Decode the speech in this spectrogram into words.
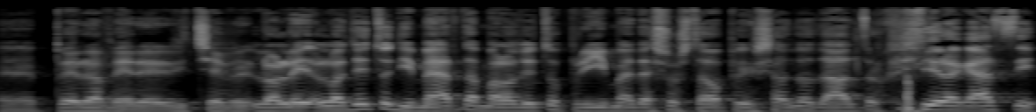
eh, per avere ricevere. L'ho, l'ho, detto di merda ma l'ho detto prima adesso stavo pensando ad altro. Quindi ragazzi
